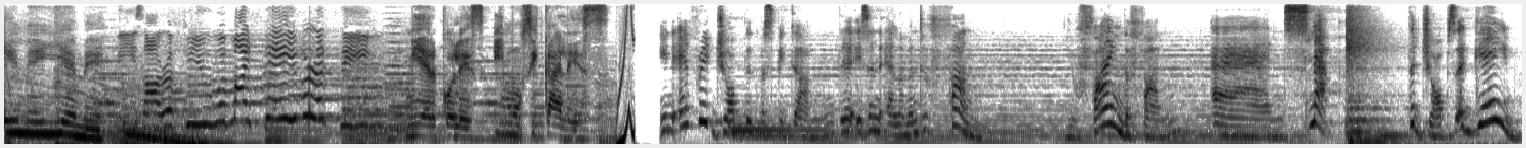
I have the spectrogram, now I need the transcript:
M&M. These are a few of my favorite things. Miércoles y musicales. In every job that must be done, there is an element of fun. You find the fun, and snap! The job's a game.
